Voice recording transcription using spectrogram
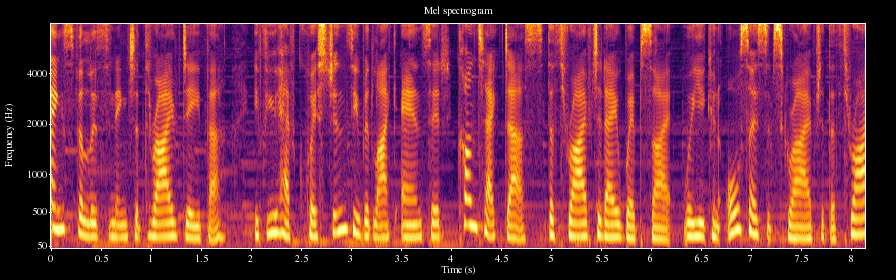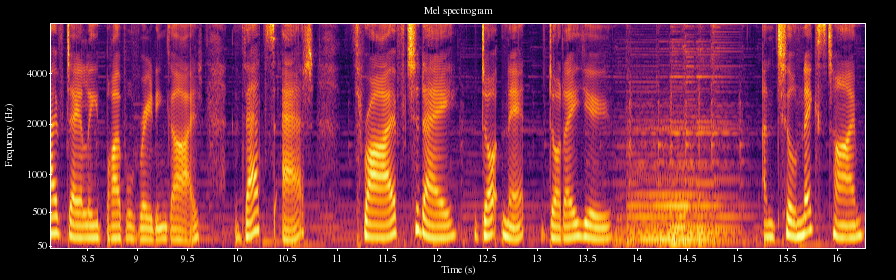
Thanks for listening to Thrive Deeper. If you have questions you would like answered, contact us, the Thrive Today website, where you can also subscribe to the Thrive Daily Bible Reading Guide. That's at thrivetoday.net.au. Until next time,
